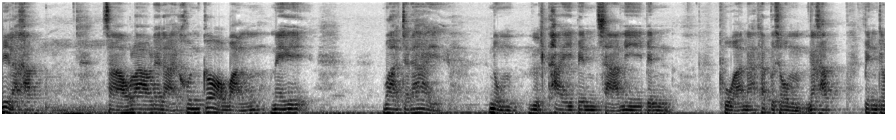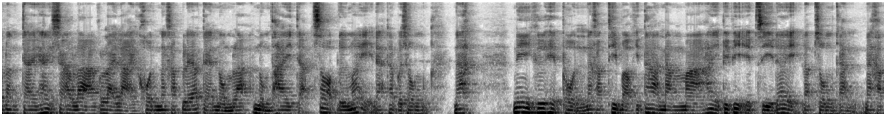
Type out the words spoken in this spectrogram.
นี่แหละครับ สาวลาวหลาย ๆ คนก็หวังในว่าจะได้หนุ่มไทยเป็นสามีเป็นผัวนะท่านผู้ชมนะครับ เป็นกำลังใจให้ชาวลาวหลาย ๆ คนนะครับ แล้วแต่หนุ่มละหนุ่มไทยจะชอบหรือไม่นะท่านผู้ชมนะ นี่คือเหตุผลนะครับที่บาคิต้านำมาให้พี่ๆเอฟซีได้รับชมกันนะครับ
